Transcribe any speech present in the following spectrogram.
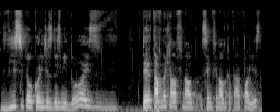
vice pelo Corinthians em 2002, estava naquela final, semifinal do Campeonato Paulista.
